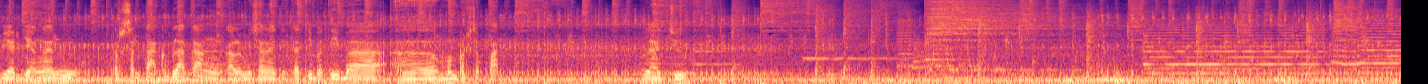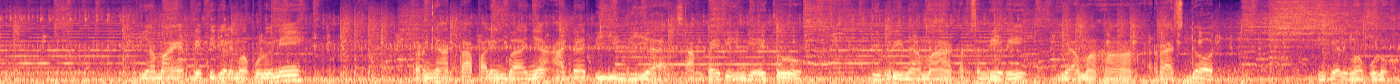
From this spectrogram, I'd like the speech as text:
biar jangan tersentak ke belakang kalau misalnya kita tiba-tiba uh, mempercepat laju. Yamaha RD350 ini ternyata paling banyak ada di India. Sampai di India itu diberi nama tersendiri Yamaha Rasdod 350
